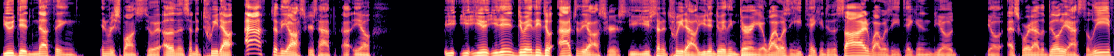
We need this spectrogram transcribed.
you did nothing in response to it other than send a tweet out after the Oscars happened. Uh, you know, you, you you didn't do anything until after the Oscars. You you sent a tweet out. You didn't do anything during it. Why wasn't he taken to the side? Why wasn't he taken? You know, you know, escorted out of the building, asked to leave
